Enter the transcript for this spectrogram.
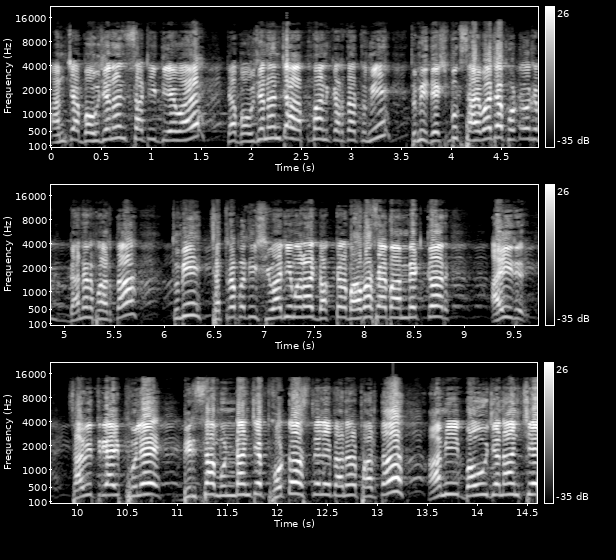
आमच्या बहुजनांसाठी देव आहे त्या बहुजनांचा अपमान करता तुम्ही. तुम्ही देशमुख साहेबाच्या फोटोवर बॅनर फाडता. तुम्ही छत्रपती शिवाजी महाराज डॉक्टर बाबासाहेब आंबेडकर आई सावित्रीबाई फुले बिरसा मुंडांचे फोटो असलेले बॅनर फाडता आम्ही बहुजनांचे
